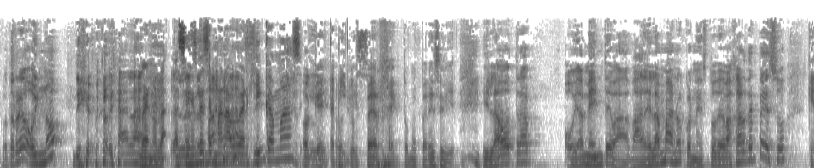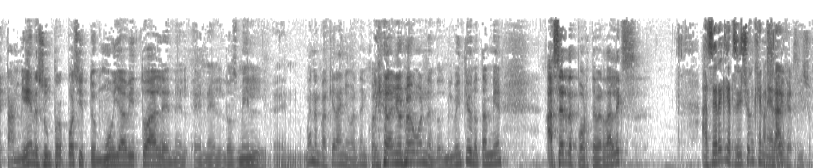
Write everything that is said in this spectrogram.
cotorreo. Hoy no, dije, pero ya en la. Bueno, la, la en siguiente semana va a haber sí. jícamas Ok, y ok, pepinos. perfecto, me parece bien. Y la otra, obviamente, va, va de la mano con esto de bajar de peso, que también es un propósito muy habitual en el, en el 2000, en- bueno, en cualquier año, ¿verdad? En cualquier año nuevo, en el 2021 también. Hacer deporte, ¿verdad, Alex? Hacer ejercicio en general. Hacer ejercicio.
